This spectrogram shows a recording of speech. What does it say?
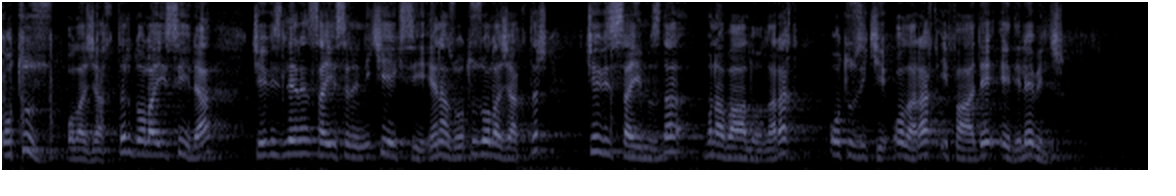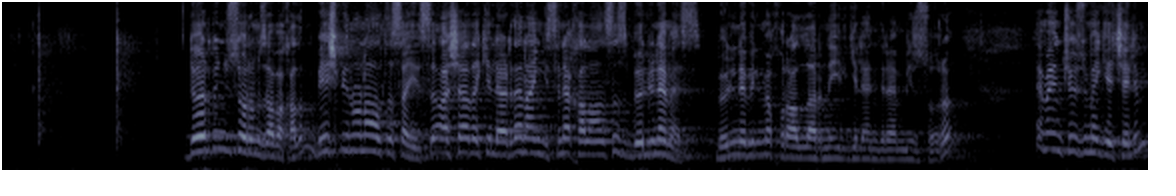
30 olacaktır. Dolayısıyla cevizlerin sayısının 2 eksiği en az 30 olacaktır. Ceviz sayımız da buna bağlı olarak 32 olarak ifade edilebilir. Dördüncü sorumuza bakalım. 5016 sayısı aşağıdakilerden hangisine kalansız bölünemez? Bölünebilme kurallarını ilgilendiren bir soru. Hemen çözüme geçelim.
